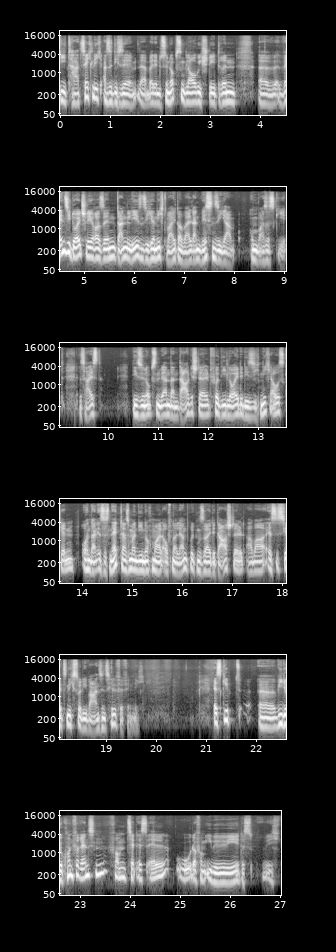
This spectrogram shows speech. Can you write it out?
die tatsächlich, also diese, äh, bei den Synopsen, glaube ich, steht drin, äh, wenn Sie Deutschlehrer sind, dann lesen Sie hier nicht weiter, weil dann wissen Sie ja, um was es geht. Das heißt, die Synopsen werden dann dargestellt für die Leute, die sich nicht auskennen. Und dann ist es nett, dass man die nochmal auf einer Lernbrückenseite darstellt, aber es ist jetzt nicht so die Wahnsinnshilfe, finde ich. Es gibt äh, Videokonferenzen vom ZSL oder vom IBBW, das, ich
